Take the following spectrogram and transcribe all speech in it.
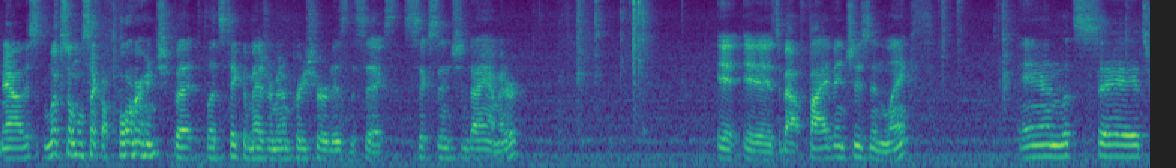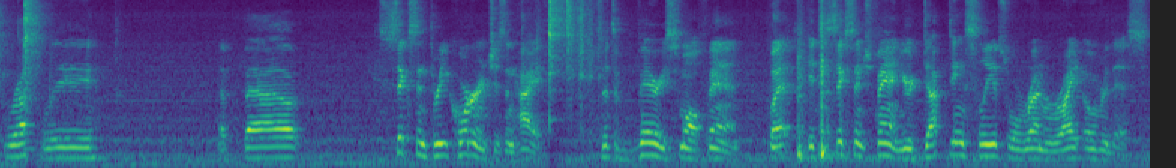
Now this looks almost like a four inch, but let's take a measurement. I'm pretty sure it is the six. Six inch in diameter. It is about five inches in length. And let's say it's roughly about six and three quarter inches in height. So it's a very small fan, but it's a six inch fan. Your ducting sleeves will run right over this.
